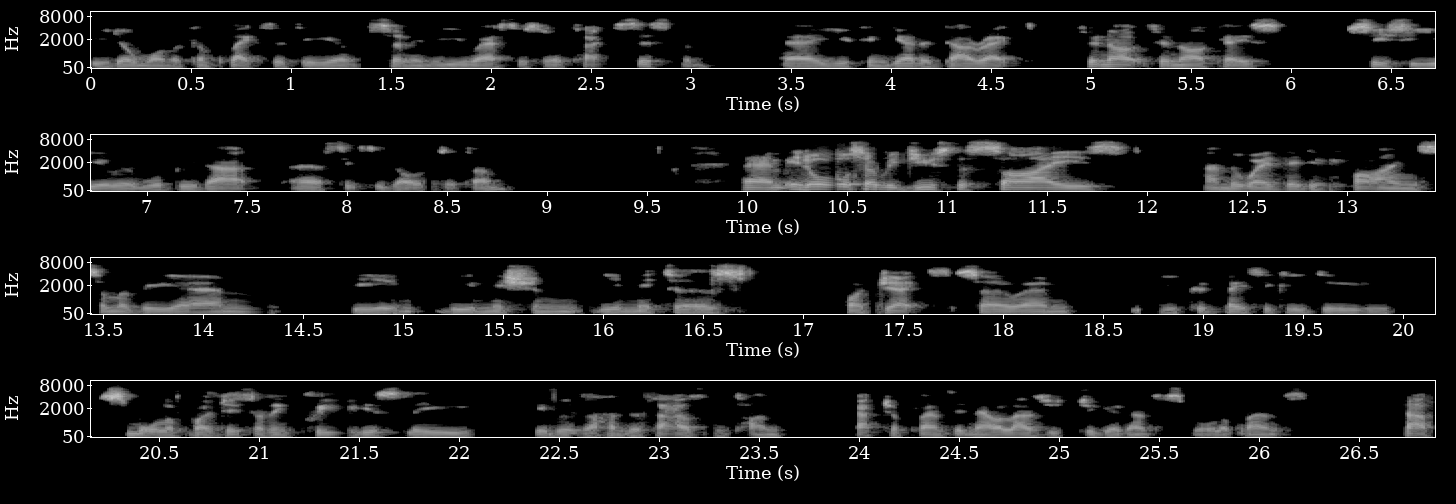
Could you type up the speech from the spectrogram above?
you don't want the complexity of certainly the US as a tax system, uh, you can get a direct. So in our, so in our case, CCU, it will be that uh, $60 a ton. Um, it also reduced the size and the way they define some of the um, the the emission the emitters projects. So um, you could basically do smaller projects. I think previously it was a hundred thousand ton capture plant. It now allows you to go down to smaller plants. That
